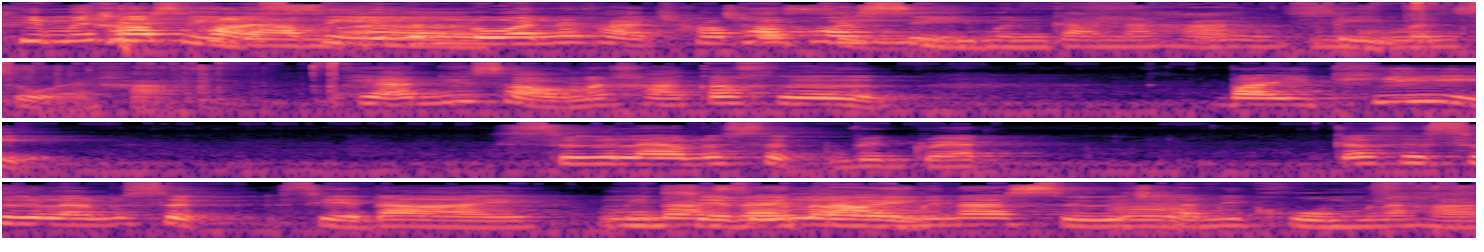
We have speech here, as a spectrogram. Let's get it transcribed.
ที่ไม่ชใช่อบสีเพราะดำสีเออล้วนๆนะคะ ชอบชอบเพราะสีสีเหมือนกันนะคะอืมสีมันสวยค่ะ โอเค อันที่สองนะคะก็คือ ใบที่ซื้อแล้วรู้สึก regret ก็คือซื้อแล้วรู้สึกเสียดายไม่น่าเสียซื้ดายอเลตังยค์ไม่น่าซื้ออมใช้ไม่คุ้มนะคะ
